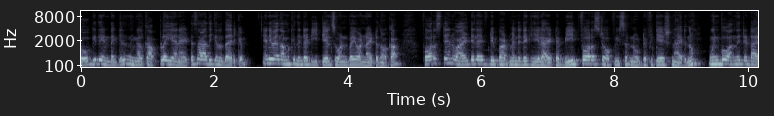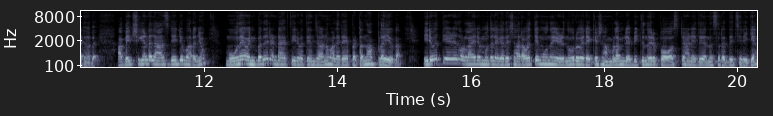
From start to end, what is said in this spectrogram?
യോഗ്യത ഉണ്ടെങ്കിൽ നിങ്ങൾക്ക് അപ്ലൈ ചെയ്യാനായിട്ട് സാധിക്കുന്നതായിരിക്കും. എനിവേ നമുക്ക് ഇതിന്റെ ഡീറ്റെയിൽസ് വൺ ബൈ വൺ ആയിട്ട് നോക്കാം. ഫോറസ്റ്റ് ആൻഡ് വൈൽഡ് ലൈഫ് ഡിപ്പാർട്ട്മെന്റിന്റെ കീഴിലായിട്ട് ബീറ്റ് ഫോറസ്റ്റ് ഓഫീസർ നോട്ടിഫിക്കേഷൻ ആയിരുന്നു മുൻപ് വന്നിട്ടുണ്ടായിരുന്നത്. അപേക്ഷിക്കേണ്ട ലാസ്റ്റ് ഡേറ്റ് പറഞ്ഞു. മൂന്ന് ഒൻപത് രണ്ടായിരത്തി ഇരുപത്തിയഞ്ചാണ്. വളരെ പെട്ടെന്ന് അപ്ലൈ ചെയ്യുക. ഇരുപത്തിയേഴ് തൊള്ളായിരം മുതൽ ഏകദേശം അറുപത്തി മൂന്ന് എഴുന്നൂറ് വരെയൊക്കെ ശമ്പളം ലഭിക്കുന്ന ഒരു പോസ്റ്റാണ് ഇത് എന്ന് ശ്രദ്ധിച്ചിരിക്കുക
